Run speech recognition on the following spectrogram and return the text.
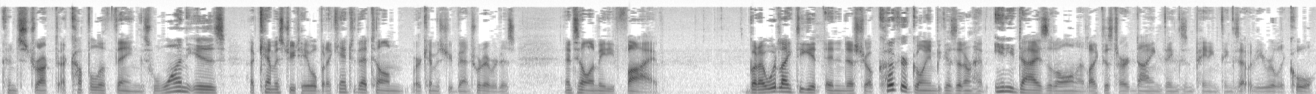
construct a couple of things. One is a chemistry table, but I can't do that until I'm, or chemistry bench, whatever it is, until I'm 85. But I would like to get an industrial cooker going because I don't have any dyes at all, and I'd like to start dyeing things and painting things. That would be really cool.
